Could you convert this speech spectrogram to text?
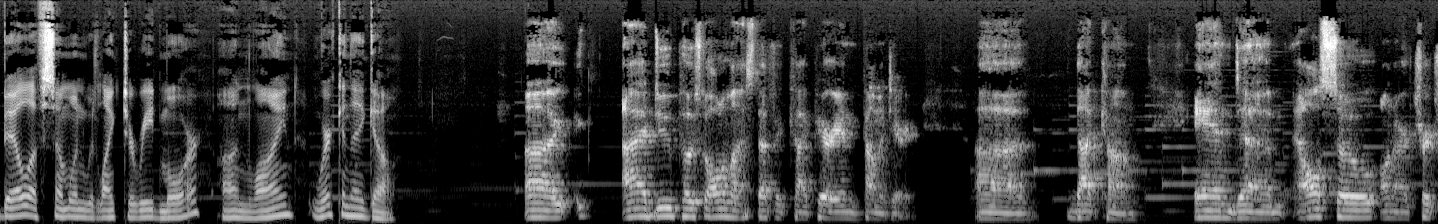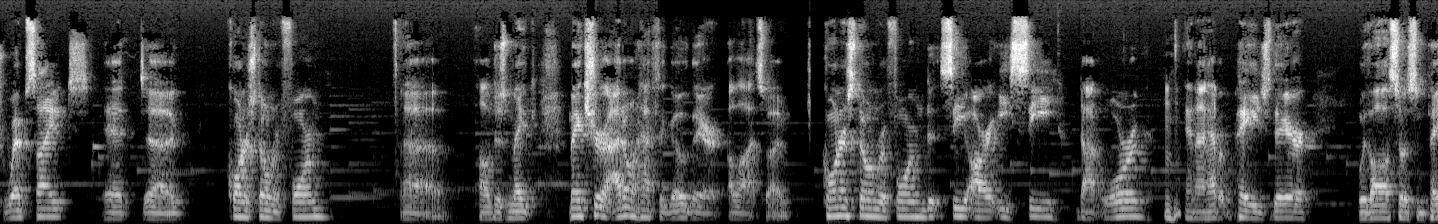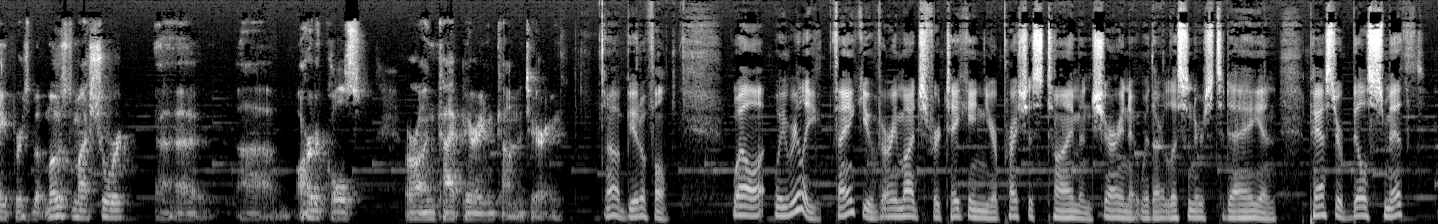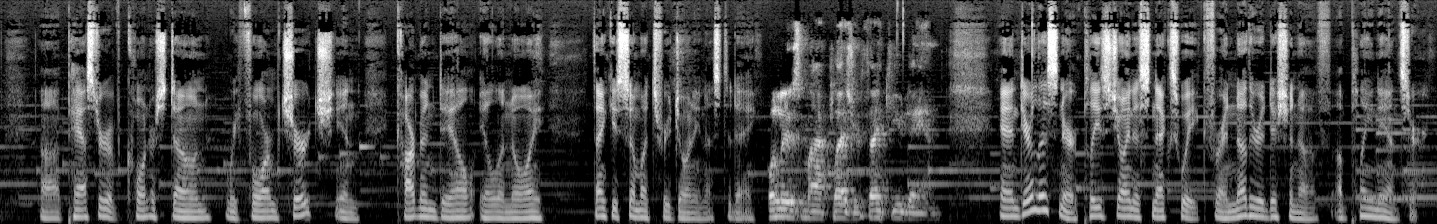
Bill, if someone would like to read more online, where can they go? Uh, I do post all of my stuff at Kuyperian Commentary uh, dot com, and um, also on our church website at uh, Cornerstone Reform. Uh, I'll just make make sure I don't have to go there a lot. So I Cornerstone Reformed C R E C dot org, mm-hmm. and I have a page there with also some papers. But most of my short uh, uh, articles are on Kuyperian Commentary. Oh, beautiful. Well, we really thank you very much for taking your precious time and sharing it with our listeners today. And Pastor Bill Smith, uh, pastor of Cornerstone Reformed Church in Carbondale, Illinois. Thank you so much for joining us today. Well, it is my pleasure. Thank you, Dan. And, dear listener, please join us next week for another edition of A Plain Answer.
